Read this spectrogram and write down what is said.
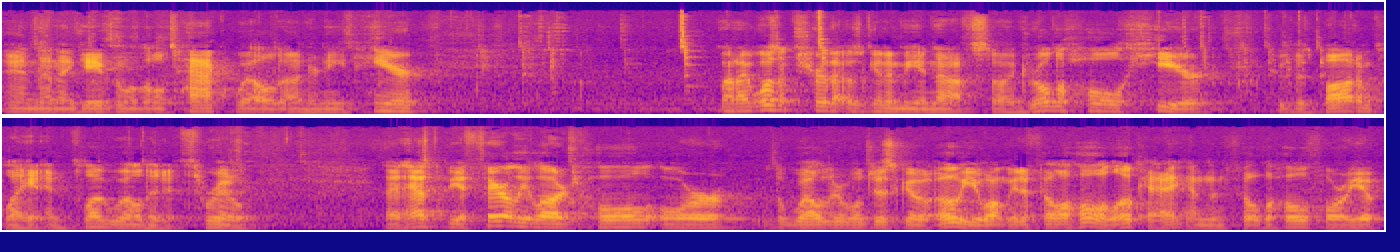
and then I gave them a little tack weld underneath here. But I wasn't sure that was gonna be enough, so I drilled a hole here through this bottom plate and plug welded it through. It has to be a fairly large hole or the welder will just go, oh, you want me to fill a hole? Okay, and then fill the hole for you.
